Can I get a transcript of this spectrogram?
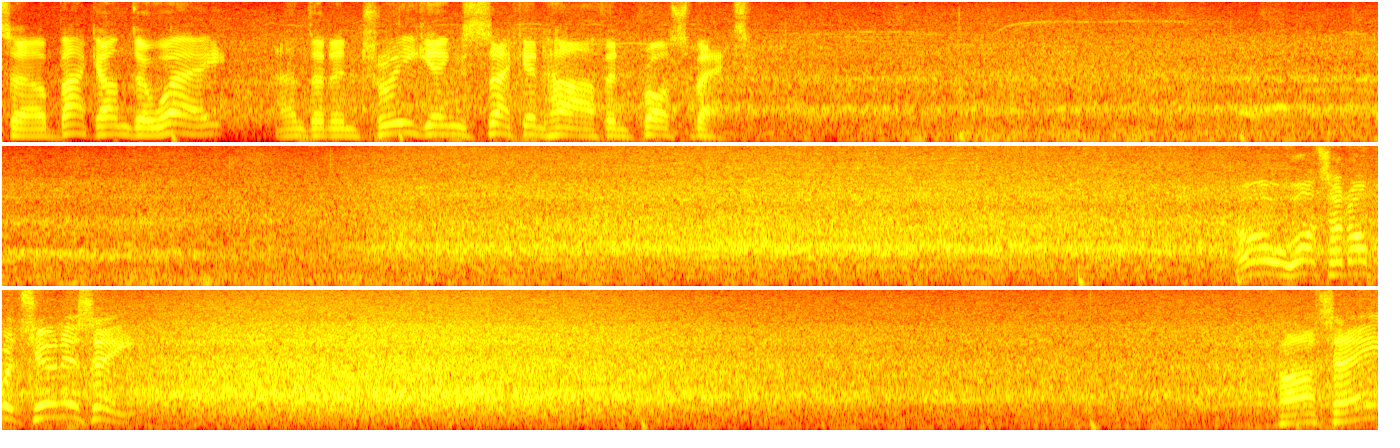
So back underway and an intriguing second half in prospect. Oh, what an opportunity! Partey.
